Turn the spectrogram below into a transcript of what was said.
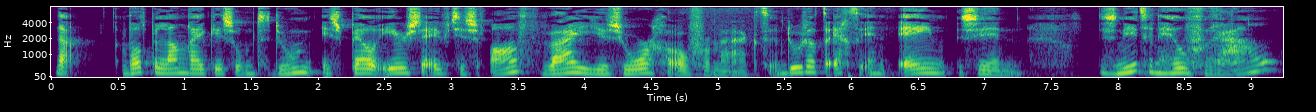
Nou, wat belangrijk is om te doen, is spel eerst eventjes af waar je je zorgen over maakt. En doe dat echt in één zin. Dus niet een heel verhaal.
